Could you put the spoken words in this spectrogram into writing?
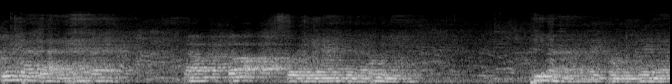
ลุงจันทร์ไหลครับก็วันนี้นก็มีที่อาเป็นคนนี้นะ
